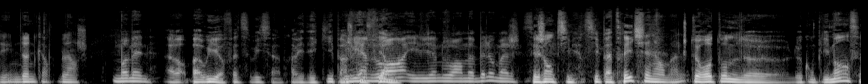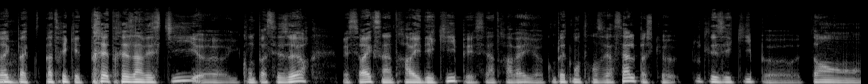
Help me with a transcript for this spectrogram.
il me donne carte blanche. Mohamed, Alors, bah oui, en fait, oui, c'est un travail d'équipe. hein, il, vient de vous rendre, il vient de vous rendre un bel hommage. C'est gentil, merci Patrick. C'est normal. Je te retourne le, le compliment. C'est vrai que Pat- Patrick est très très investi. euh, il compte pas ses heures, mais c'est vrai que c'est un travail d'équipe et c'est un travail euh, complètement transversal parce que toutes les équipes, euh, tant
